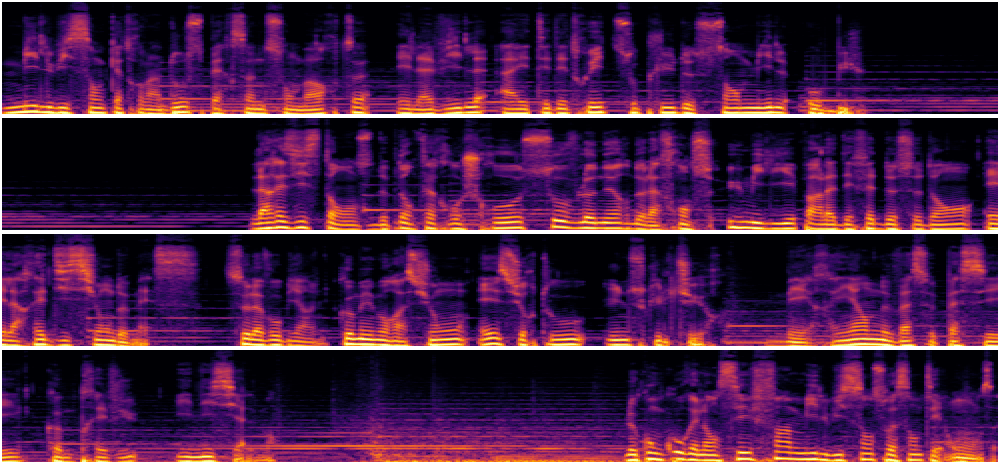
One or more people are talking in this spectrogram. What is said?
1892 personnes sont mortes et la ville a été détruite sous plus de 100 000 obus. La résistance de d'Enfer Rochereau sauve l'honneur de la France humiliée par la défaite de Sedan et la reddition de Metz. Cela vaut bien une commémoration et surtout une sculpture. Mais rien ne va se passer comme prévu initialement. Le concours est lancé fin 1871,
